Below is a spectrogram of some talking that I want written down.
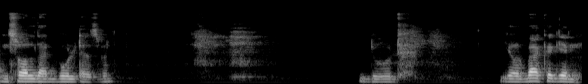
install that bolt as well. Dude you're back again.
